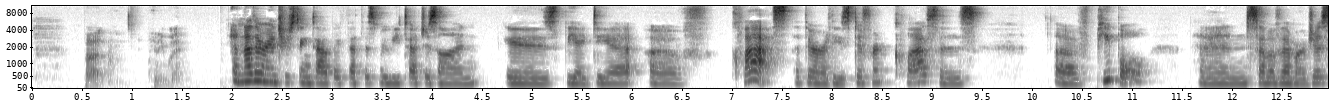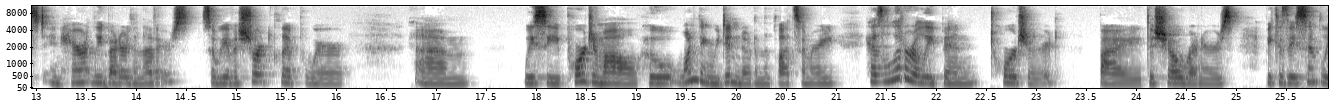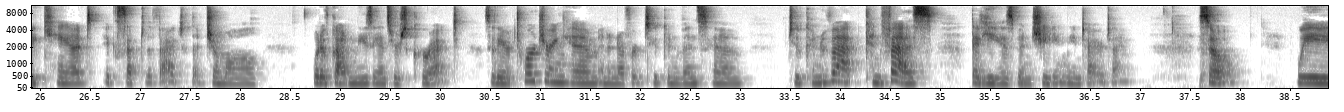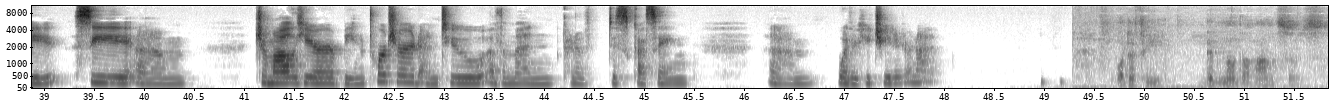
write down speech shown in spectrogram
But anyway, Another interesting topic that this movie touches on is the idea of class, that there are these different classes of people, and some of them are just inherently better than others. So we have a short clip where um, we see poor Jamal, who, one thing we didn't note in the plot summary, has literally been tortured by the showrunners because they simply can't accept the fact that Jamal would have gotten these answers correct. So they are torturing him in an effort to convince him to conve- confess that he has been cheating the entire time. So we see um, Jamal here being tortured, and two of the men kind of discussing um, whether he cheated or not. What if he didn't know the answers?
